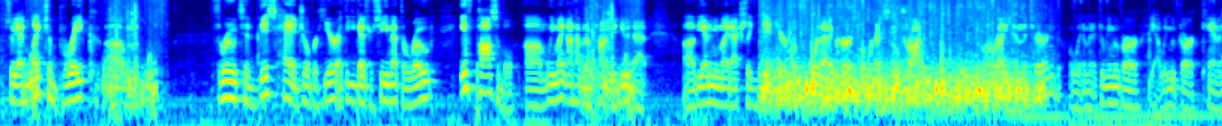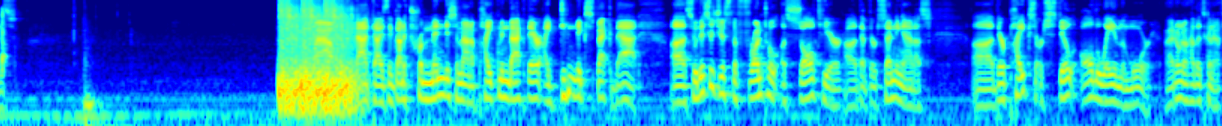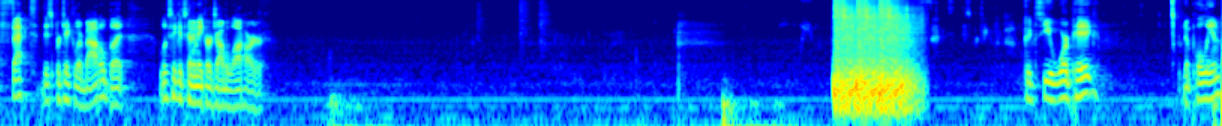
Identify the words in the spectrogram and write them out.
So yeah, I'd like to break um, through to this hedge over here. I think you guys are seeing that, the road. If possible, um, we might not have enough time to do that. Uh, the enemy might actually get here before that occurs, but we're going to still try. All right, end the turn. Oh, wait a minute. Do we move our... Yeah, we moved our cannons. That, guys. They've got a tremendous amount of pikemen back there. I didn't expect that. Uh, so this is just the frontal assault here uh, that they're sending at us. Uh, their pikes are still all the way in the moor. I don't know how that's going to affect this particular battle, but looks like it's going to make our job a lot harder. Good to see you, War Pig. Napoleon.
